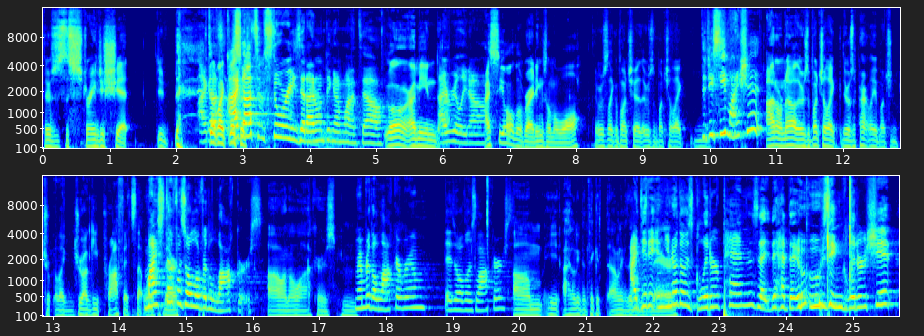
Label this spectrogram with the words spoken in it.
There's just the strangest shit, dude. I got. like, I got some stories that I don't think I want to tell. Well, I mean, I really don't. I see all the writings on the wall. There was like a bunch of there was a bunch of like Did you see my shit? I don't know. There was a bunch of like there was apparently a bunch of dr- like druggy prophets that My stuff there. was all over the lockers. oh in the lockers. Hmm. Remember the locker room? There's all those lockers. Um, I don't even think it. I don't even. Think I did it, and you know those glitter pens that they had the oozing glitter shit.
